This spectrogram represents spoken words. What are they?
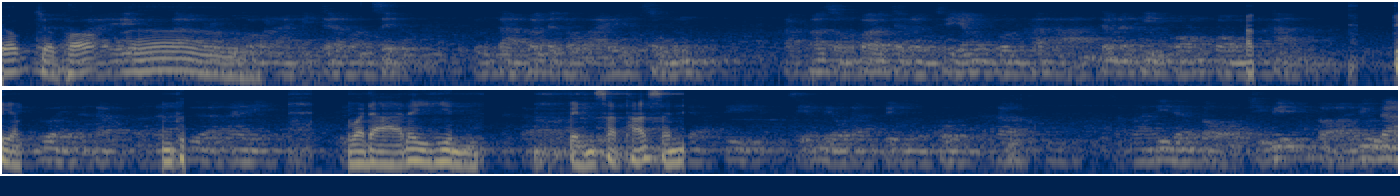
ยกเฉพาะเออภาวนาพิจารณาเสร็จหลวงตาก็จะถวายสงฆ์กับพระสงฆ์ก็เจริญชัยมงคลคาถาเจ้าหน้าที่ของกองขันเตรียมด้วยนะครับตอนนั้นเพื่อให้เทวดาได้ยินนะครับเป็นสัทธสัญญาที่เสียงเดียวกันเป็นมงคลนะครับสามารถที่จะต่อชีวิตต่ออายุได้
